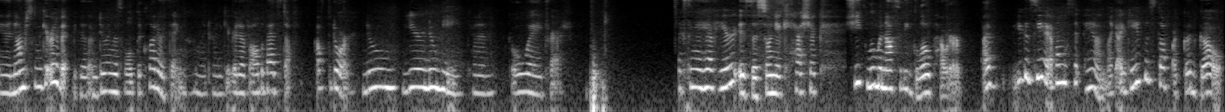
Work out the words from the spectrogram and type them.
and now I'm just going to get rid of it, because I'm doing this whole declutter thing. I'm like trying to get rid of all the bad stuff. Out the door. New year, new me. Kind of go away, trash. Next thing I have here is the Sonia Kashuk Chic Luminosity Glow Powder. I've, you can see I've almost hit pan. Like, I gave this stuff a good go.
